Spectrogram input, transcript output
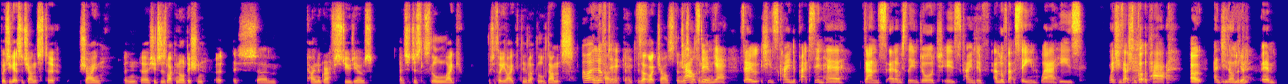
But she gets a chance to shine, and uh, she does like an audition at this um, Kinograph Studios, and she does this little like, which I thought you like, do like a little dance. Oh, I loved time it. Is that like Charleston? Charleston, yeah. So she's kind of practicing her dance, and obviously, and George is kind of. I love that scene where he's when she's actually got the part, Oh, and she's on the yeah. um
